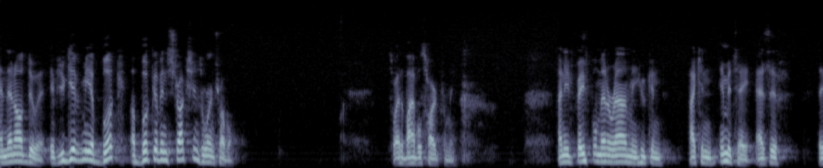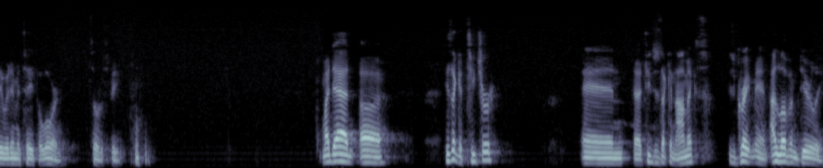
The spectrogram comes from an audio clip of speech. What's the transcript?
and then I'll do it. If you give me a book, a book of instructions, we're in trouble. That's why the Bible's hard for me. I need faithful men around me who can I can imitate as if they would imitate the Lord, so to speak. My dad, uh, he's like a teacher and uh, teaches economics. He's a great man. I love him dearly.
